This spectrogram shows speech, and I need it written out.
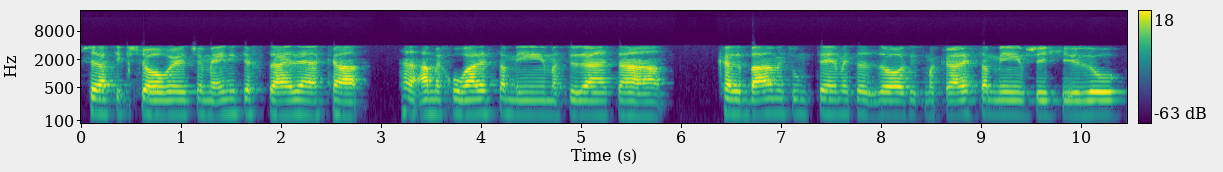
של התקשורת, שמעין התייחסה אליה כהמכורה לסמים, את יודעת, הכלבה המטומטמת הזאת התמכרה לסמים שהיא כאילו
